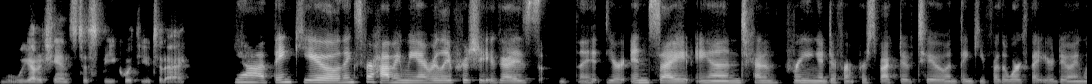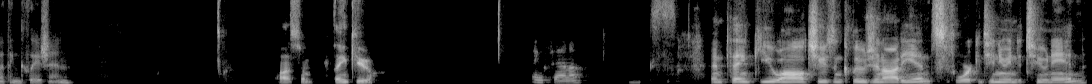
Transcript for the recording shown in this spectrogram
we got a chance to speak with you today. Yeah, thank you. Thanks for having me. I really appreciate you guys, your insight and kind of bringing a different perspective too. And thank you for the work that you're doing with inclusion. Awesome. Thank you. Thanks, Hannah. Thanks. And thank you all, Choose Inclusion audience, for continuing to tune in.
